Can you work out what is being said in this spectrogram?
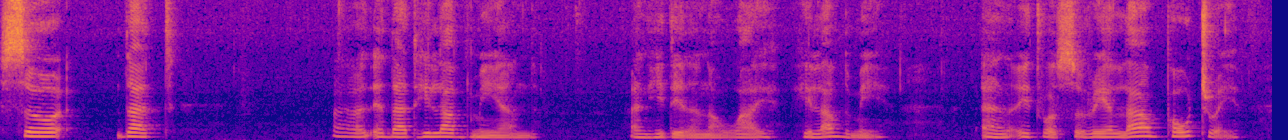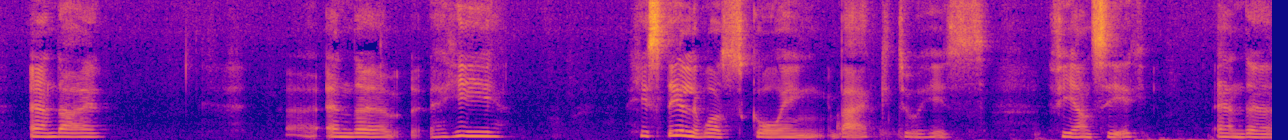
so that uh, that he loved me and and he didn't know why he loved me and it was a real love poetry. And i uh, and uh, he he still was going back to his fiancée and uh,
